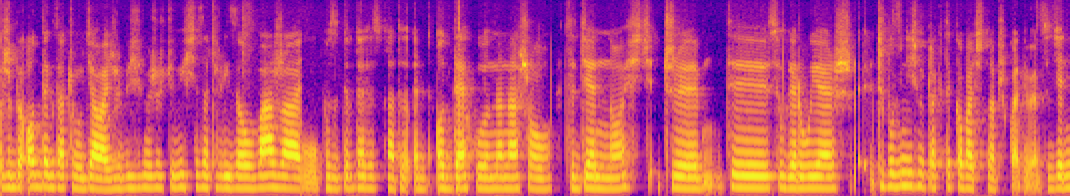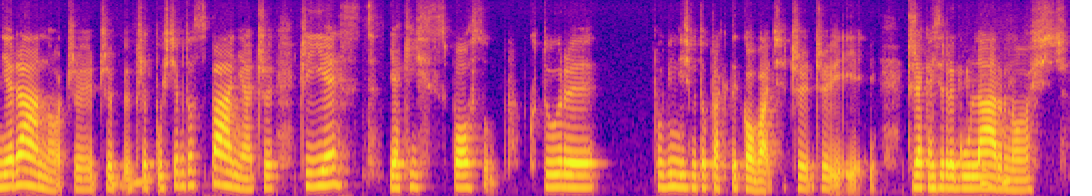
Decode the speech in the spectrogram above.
żeby oddech zaczął działać, żebyśmy rzeczywiście zaczęli zauważać pozytywne rezultaty oddechu na naszą codzienność. Czy ty sugerujesz, czy powinniśmy praktykować to na przykład, nie wiem, codziennie rano, czy, czy przed pójściem do spania, czy, czy jest jakiś sposób, który powinniśmy to praktykować? Czy, czy, czy jakaś regularność?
